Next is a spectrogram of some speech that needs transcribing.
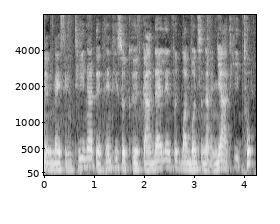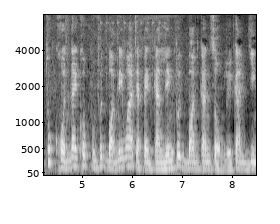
หนึ่งในสิ่งที่น่าตื่นเต้นที่สุดคือการได้เล่นฟุตบอลบนสนามหญ้าที่ทุกๆ คนได้ควบคุมฟุตบอลไม่ว่าจะเป็นการเลี้ยงฟุตบอลการส่งหรือการยิง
